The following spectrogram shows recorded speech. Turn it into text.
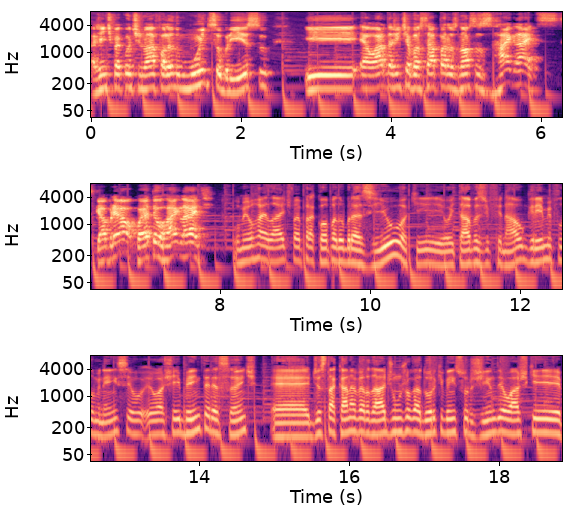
A gente vai continuar falando muito sobre isso. E é hora da gente avançar para os nossos highlights. Gabriel, qual é o teu highlight? O meu highlight vai para a Copa do Brasil, aqui oitavas de final, Grêmio e Fluminense. Eu, eu achei bem interessante é, destacar, na verdade, um jogador que vem surgindo e eu acho que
